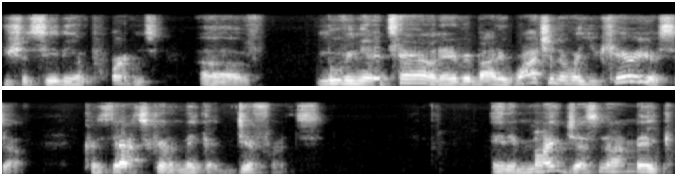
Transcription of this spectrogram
You should see the importance of moving into town and everybody watching the way you carry yourself, because that's going to make a difference. And it might just not make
